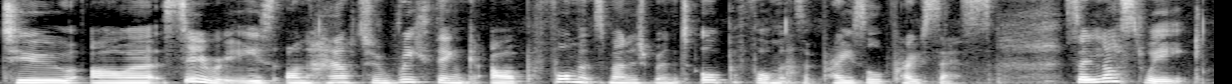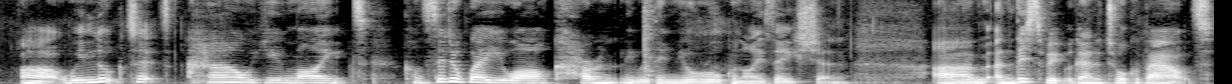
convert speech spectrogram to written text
to our series on how to rethink our performance management or performance appraisal process. So, last week uh, we looked at how you might consider where you are currently within your organisation. Um, and this week we're going to talk about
